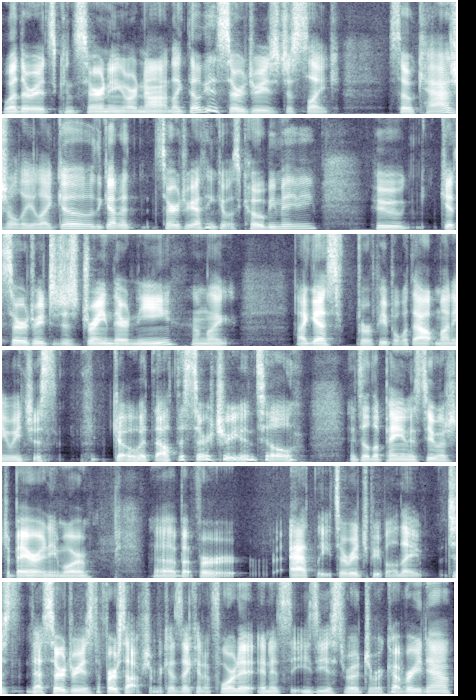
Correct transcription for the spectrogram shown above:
whether it's concerning or not. Like they'll get surgeries just like so casually, like, oh, they got a surgery. I think it was Kobe maybe, who gets surgery to just drain their knee. I'm like, I guess for people without money, we just go without the surgery until until the pain is too much to bear anymore. Uh, but for athletes or rich people, they just that surgery is the first option because they can afford it and it's the easiest road to recovery now.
